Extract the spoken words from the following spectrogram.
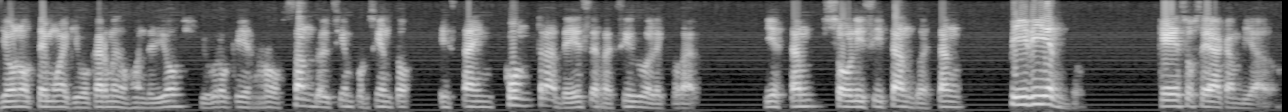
yo no temo a equivocarme, don Juan de Dios, yo creo que rozando el 100% está en contra de ese residuo electoral. Y están solicitando, están pidiendo que eso sea cambiado.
